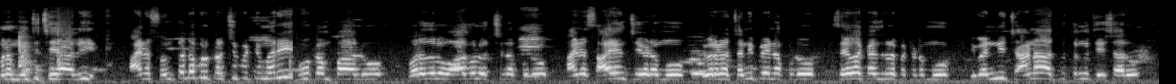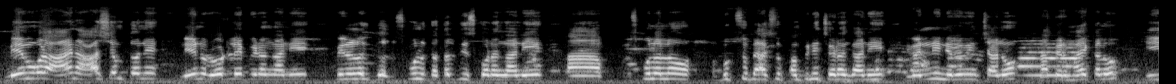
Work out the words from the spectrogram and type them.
మనం మంచి చేయాలి. ఆయన సొంత డబ్బులు ఖర్చు పెట్టి మరి భూకంపాలు వరదలు వాగులు వచ్చినప్పుడు ఆయన సాయం చేయడము ఎవరైనా చనిపోయినప్పుడు సేవా కేంద్రాలు పెట్టడము ఇవన్నీ చాలా అద్భుతంగా చేశారు. మేము కూడా ఆయన ఆశయంతోనే నేను రోడ్లు వేపించడం కానీ పిల్లలకు స్కూల్ దత్తలు తీసుకోవడం కానీ స్కూళ్ళలో బుక్స్ బ్యాగ్స్ పంపిణీ చేయడం కానీ ఇవన్నీ నిర్వహించాను. నా పేరు మైకలు. ఈ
